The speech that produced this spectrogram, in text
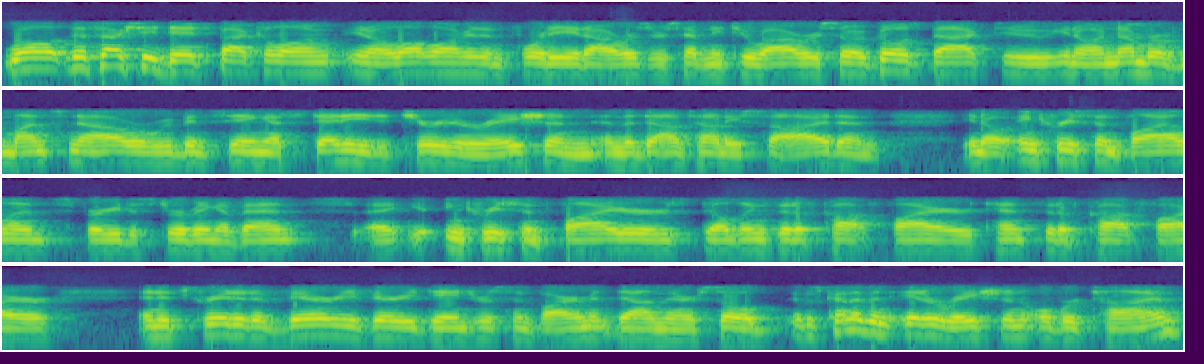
Well, this actually dates back a long, you know, a lot longer than 48 hours or 72 hours. So it goes back to, you know, a number of months now where we've been seeing a steady deterioration in the downtown east side and, you know, increase in violence, very disturbing events, uh, increase in fires, buildings that have caught fire, tents that have caught fire. And it's created a very, very dangerous environment down there. So it was kind of an iteration over time.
